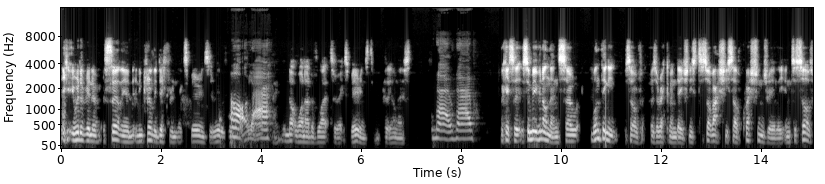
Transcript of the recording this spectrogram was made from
it, would have been a, certainly an, an, incredibly different experience. It really. Oh yeah. Not one I'd have liked to experience, to be pretty honest. No, no. Okay, so so moving on then. So one thing, sort of as a recommendation, is to sort of ask yourself questions really, and to sort of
